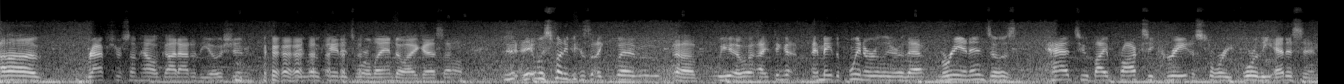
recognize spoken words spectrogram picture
uh, Rapture somehow got out of the ocean, relocated to Orlando, I guess. I don't. It was funny because like uh, uh, we, uh, I think I made the point earlier that Marie and Enzo's had to by proxy create a story for the Edison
